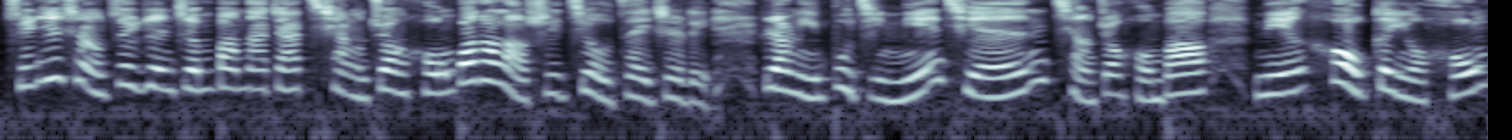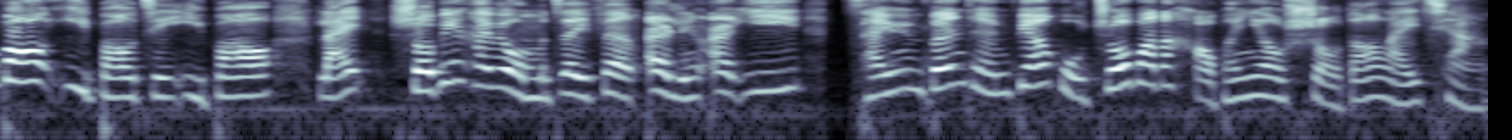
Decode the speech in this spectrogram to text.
全市场最认真帮大家抢赚红包的老师就在这里，让你不仅年前抢赚红包，年后更有红包一包接一包。来，手边还有我们这一份二零二一。财运奔腾标股周报的好朋友，手刀来抢！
